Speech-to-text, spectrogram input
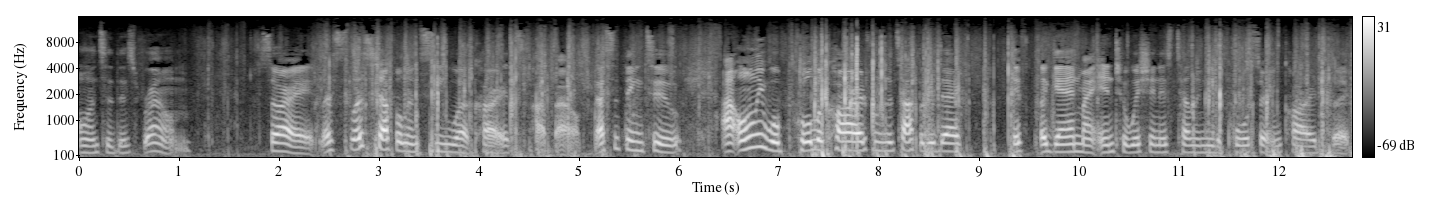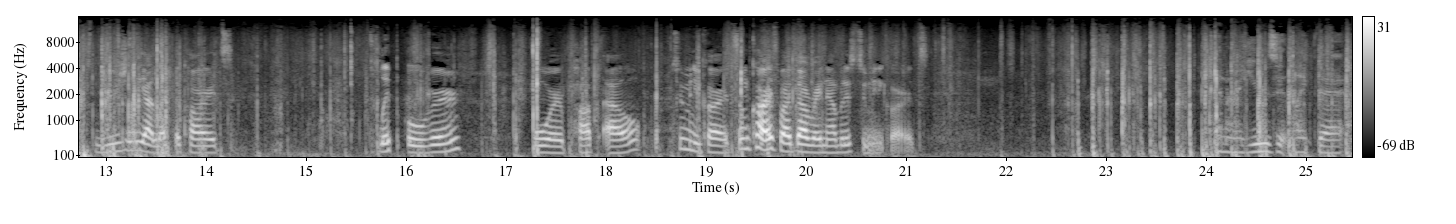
onto this realm. So all right, let's let's shuffle and see what cards pop out. That's the thing too. I only will pull a card from the top of the deck if again my intuition is telling me to pull certain cards, but usually I let the cards flip over or pop out. Too many cards. Some cards popped out right now, but it's too many cards. And I use it like that.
